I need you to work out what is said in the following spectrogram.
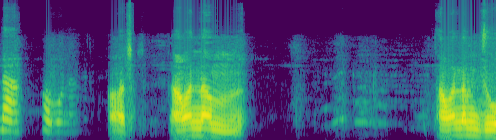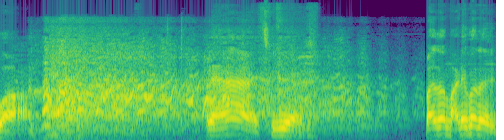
না হব না। আচ্ছা আমার নাম আমার নাম জুয়া। আরে হ্যাঁ সিরিয়াস ভাই তোমার বাড়ি কোথায়?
